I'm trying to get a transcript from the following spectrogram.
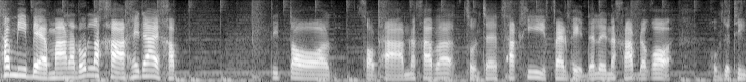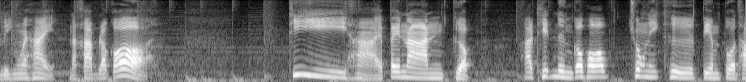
ถ้ามีแบบมาเราลดราคาให้ได้ครับ ติดต่อสอบถามนะครับว่าสนใจทักที่แฟนเพจได้เลยนะครับ แล้วก็ผมจะทิ้งลิงก์ไว้ให้นะครับ แล้วก็ ที่หายไปนานเกือบอาทิตย์หนึ่งก็เพราะช่วงนี้คือเตรียมตัวท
